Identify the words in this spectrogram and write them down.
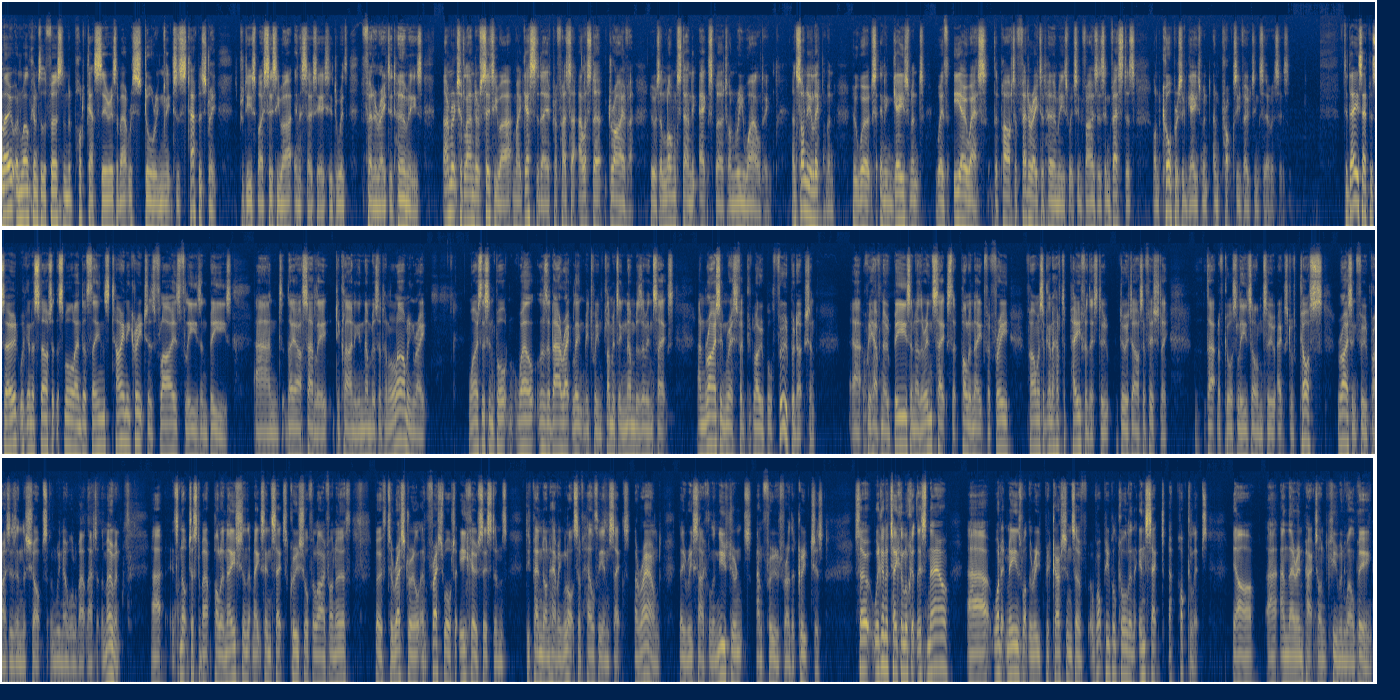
Hello, and welcome to the first in a podcast series about restoring nature's tapestry. It's produced by Citywire in association with Federated Hermes. I'm Richard Lander of Citywire. My guest today is Professor Alastair Driver, who is a long standing expert on rewilding, and Sonya Likhtman, who works in engagement with EOS, the part of Federated Hermes which advises investors on corporate engagement and proxy voting services. Today's episode, we're going to start at the small end of things tiny creatures, flies, fleas, and bees. And they are sadly declining in numbers at an alarming rate. Why is this important? Well, there's a direct link between plummeting numbers of insects and rising risk for global food production. Uh, we have no bees and other insects that pollinate for free. Farmers are going to have to pay for this to do it artificially. That, of course, leads on to extra costs, rising food prices in the shops, and we know all about that at the moment. Uh, it's not just about pollination that makes insects crucial for life on Earth. Both terrestrial and freshwater ecosystems depend on having lots of healthy insects around. They recycle the nutrients and food for other creatures. So we're going to take a look at this now, uh, what it means, what the repercussions of what people call an insect apocalypse are, uh, and their impact on human well-being.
